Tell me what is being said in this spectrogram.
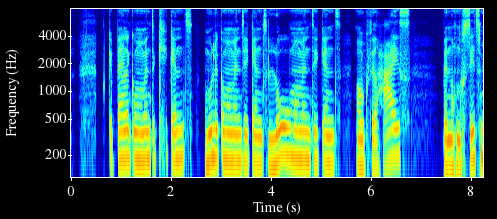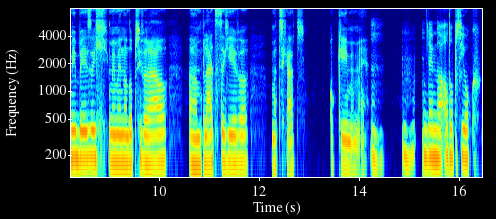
ik heb pijnlijke momenten gekend, moeilijke momenten gekend, low momenten gekend, maar ook veel highs. Ik ben er nog steeds mee bezig met mijn adoptieverhaal, een eh, plaats te geven, maar het gaat oké met mij. Mm -hmm. Ik denk dat adoptie ook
